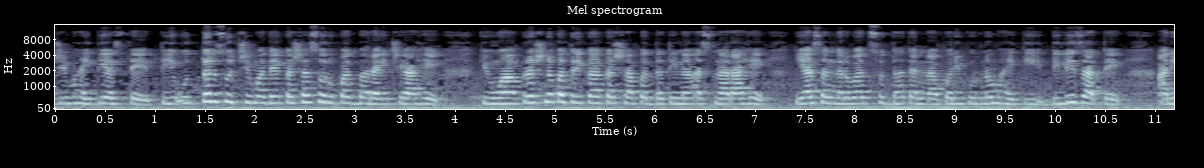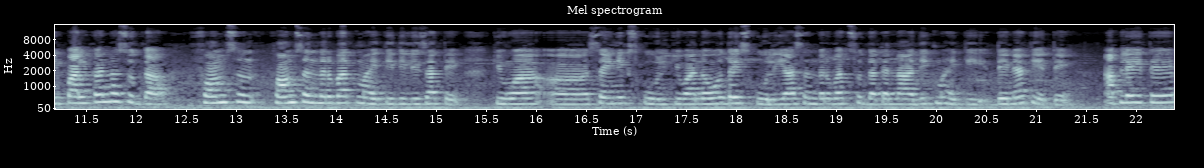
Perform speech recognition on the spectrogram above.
जी माहिती असते ती उत्तर सूचीमध्ये कशा स्वरूपात भरायची आहे किंवा प्रश्नपत्रिका कशा पद्धतीनं असणार आहे या संदर्भात सुद्धा त्यांना परिपूर्ण माहिती दिली जाते. आणि पालकांना सुद्धा फॉर्म सं- फॉर्म संदर्भात माहिती दिली जाते. किंवा सैनिक स्कूल किंवा नवोदय स्कूल या संदर्भात सुद्धा त्यांना अधिक माहिती देण्यात येते. आपल्या इथे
